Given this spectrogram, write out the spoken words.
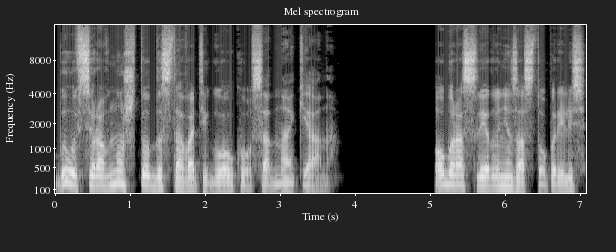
было все равно, что доставать иголку с дна океана. Оба расследования застопорились,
